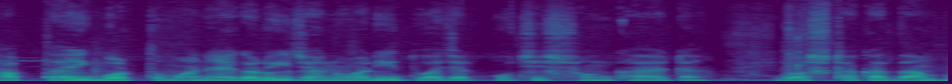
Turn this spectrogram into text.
সাপ্তাহিক বর্তমান এগারোই জানুয়ারি দু হাজার পঁচিশ সংখ্যা এটা, দশ টাকা দাম।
